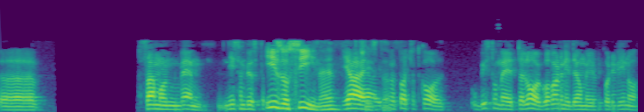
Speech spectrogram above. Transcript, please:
uh, samo ne vem, nisem bil stabilen. Iz osi, ne? Ja, ja točno tako. V bistvu me je telo, gornji del me je porinil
